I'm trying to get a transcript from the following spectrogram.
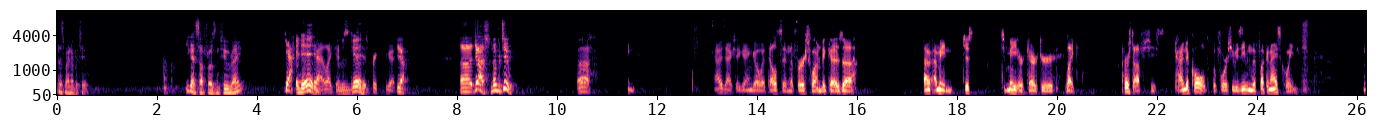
That's my number two. You guys saw Frozen 2, right? Yeah, I did. yeah, I liked It it. was good. It was pretty good. Yeah. Uh, Josh, number two. Uh, I mean, I was actually going to go with Elsa in the first one because, uh, I, I mean, just to me, her character, like, first off, she's kind of cold before she was even the fucking ice queen,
